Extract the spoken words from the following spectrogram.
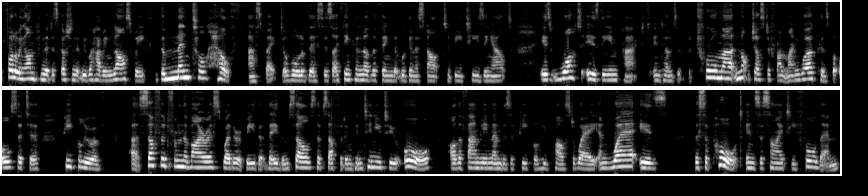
following on from the discussion that we were having last week, the mental health aspect of all of this is, I think, another thing that we're going to start to be teasing out is what is the impact in terms of the trauma, not just to frontline workers, but also to people who have uh, suffered from the virus, whether it be that they themselves have suffered and continue to, or are the family members of people who've passed away? And where is the support in society for them?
